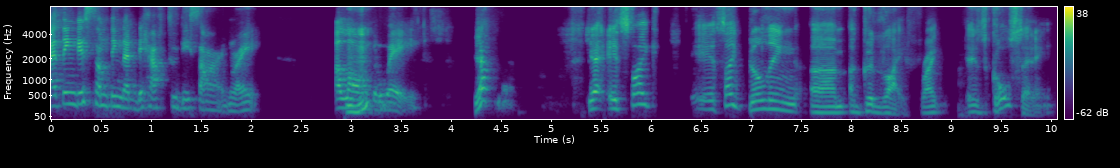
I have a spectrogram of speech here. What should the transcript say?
i think this is something that they have to design right along the way Yeah, Yeah, it's like it's like building um, a good life, right? It's goal setting.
